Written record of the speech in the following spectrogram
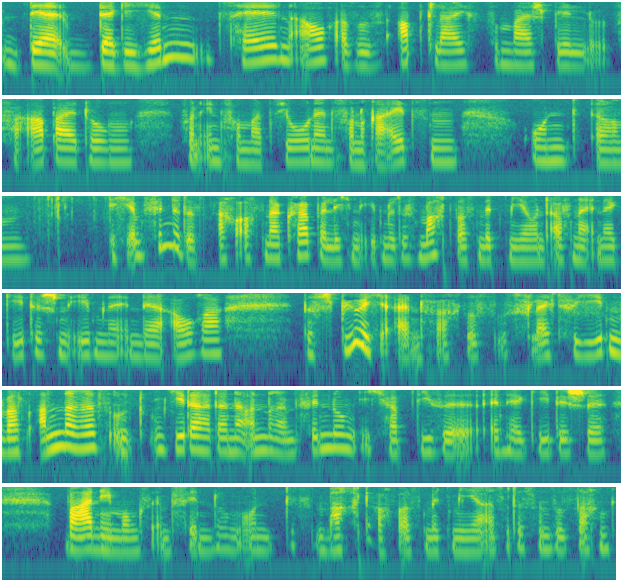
der, der Gehirnzellen auch, also des Abgleichs zum Beispiel, Verarbeitung von Informationen, von Reizen und ähm, ich empfinde das auch auf einer körperlichen Ebene. Das macht was mit mir und auf einer energetischen Ebene in der Aura. Das spüre ich einfach. Das ist vielleicht für jeden was anderes und jeder hat eine andere Empfindung. Ich habe diese energetische Wahrnehmungsempfindung und das macht auch was mit mir. Also das sind so Sachen,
